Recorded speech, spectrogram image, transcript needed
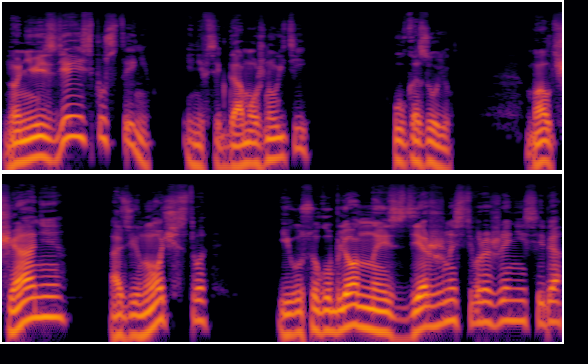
Но не везде есть пустыни, и не всегда можно уйти указую. Молчание, одиночество и усугубленная сдержанность выражения себя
